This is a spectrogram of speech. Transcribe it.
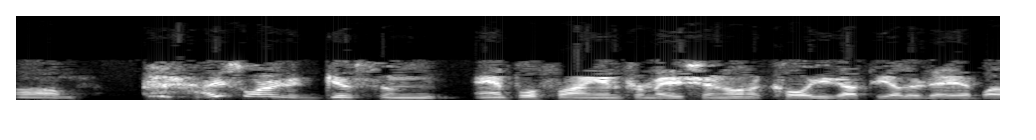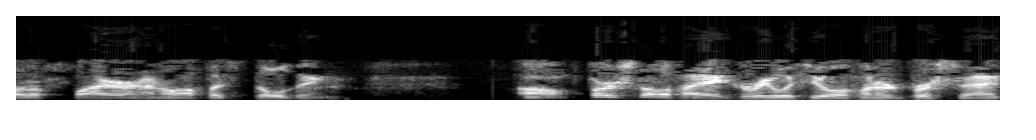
Um, I just wanted to give some amplifying information on a call you got the other day about a fire in an office building. Um, first off, I agree with you 100%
